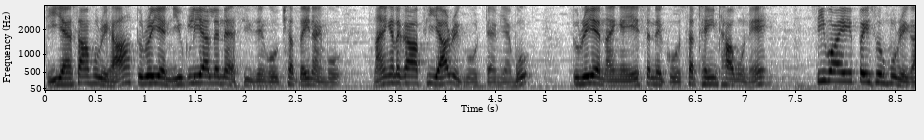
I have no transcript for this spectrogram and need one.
ဒီရန်စားမှုတွေဟာသူတို့ရဲ့နျူကလ িয়ার လက်နက်အစီအစဉ်ကိုဖျက်သိမ်းနိုင်ဖို့နိုင်ငံတကာဖိအားတွေကိုတံပြန်ဖို့သူတို့ရဲ့နိုင်ငံရေးစနစ်ကိုဆက်ထိန်းထားဖို့နဲ့စီးပွားရေးပိတ်ဆို့မှုတွေက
